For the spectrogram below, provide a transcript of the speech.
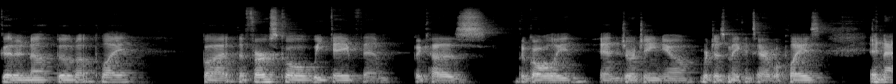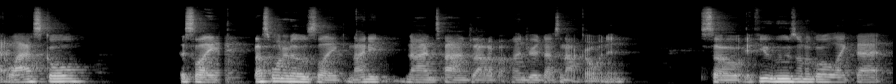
good enough build up play. But the first goal we gave them because the goalie and Jorginho were just making terrible plays. In that last goal, it's like that's one of those like 99 times out of 100 that's not going in. So if you lose on a goal like that,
